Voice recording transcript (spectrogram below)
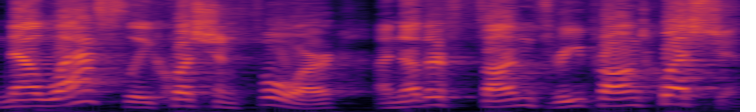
Now lastly, question four, another fun three-pronged question.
